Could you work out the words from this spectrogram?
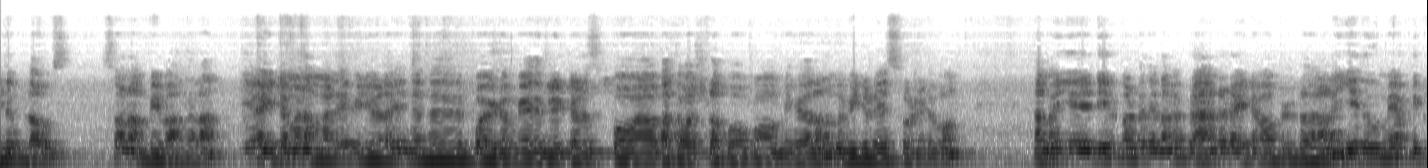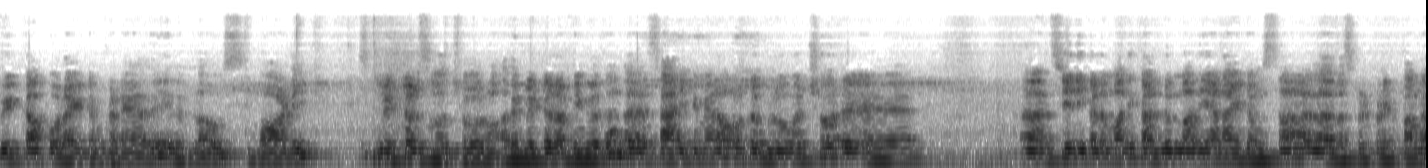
இது பிளவுஸ் ஸோ நம்பி வாங்கலாம். இந்த ஐட்டமும் நம்மளே வீடியோவில் இந்த இது போயிடுங்க இது கிளிட்டர்ஸ் போ பத்து வருஷத்தில் போகும் அப்படிங்கிறதெல்லாம் நம்ம வீடியோலேயே சொல்லிடுவோம். நம்ம டீல் பண்ணுறது எல்லாமே பிராண்டட் ஐட்டம் அப்படின்றதுனால எதுவுமே அப்படி குவிக்காக போகிற ஐட்டம் கிடையாது. இது பிளவுஸ் பாடி கிளிட்டர்ஸ் வச்சு வரும். அது கிளிட்டர் அப்படிங்கிறது அந்த சாரிக்கு மேலே உங்களுக்கு ப்ளூ வச்சு ஒரு சீனி கல் மாதிரி கல் மாதிரியான ஐட்டம்ஸ் தான் அதை ஸ்ப்ரெட் பண்ணியிருப்பாங்க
